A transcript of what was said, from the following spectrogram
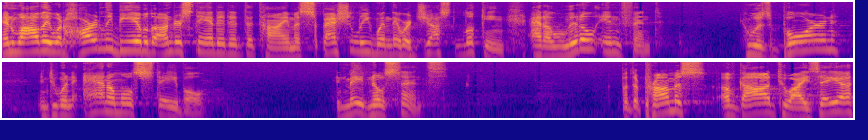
And while they would hardly be able to understand it at the time, especially when they were just looking at a little infant who was born into an animal stable, it made no sense. But the promise of God to Isaiah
